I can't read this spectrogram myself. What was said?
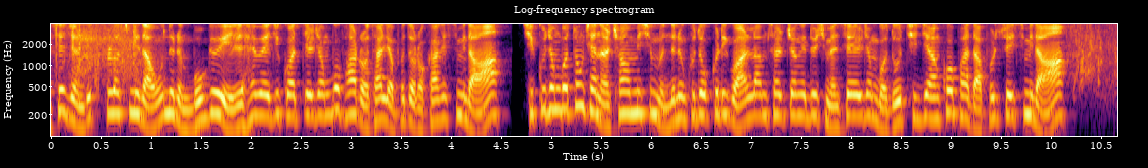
안녕하세요. 저는 루크 플러스입니다. 오늘은 목요일 해외 직구तील 정보 바로 달려보도록 하겠습니다. 직구정보통 채널 처음이신 분들은 구독 그리고 알람 설정해 두시면 세일 정보 놓치지 않고 받아볼 수 있습니다.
